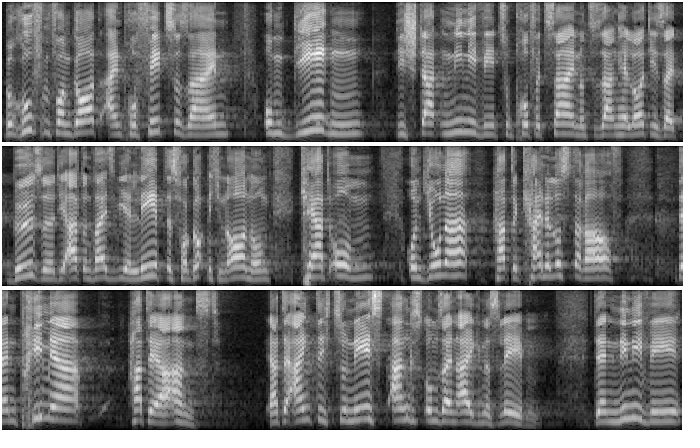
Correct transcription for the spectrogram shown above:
berufen von Gott, ein Prophet zu sein, um gegen die Stadt Ninive zu prophezeien und zu sagen, hey Leute, ihr seid böse, die Art und Weise, wie ihr lebt, ist vor Gott nicht in Ordnung, kehrt um. Und Jona hatte keine Lust darauf, denn primär hatte er Angst. Er hatte eigentlich zunächst Angst um sein eigenes Leben. Denn Ninive,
